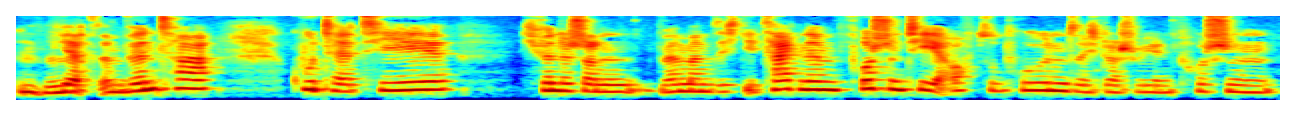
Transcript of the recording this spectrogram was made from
Mhm. Jetzt im Winter. Guter Tee. Ich finde schon, wenn man sich die Zeit nimmt, frischen Tee aufzubrühen, sich zum Beispiel einen frischen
